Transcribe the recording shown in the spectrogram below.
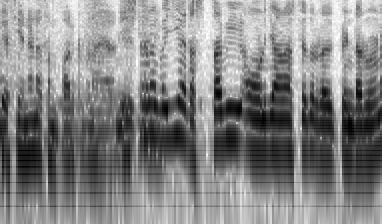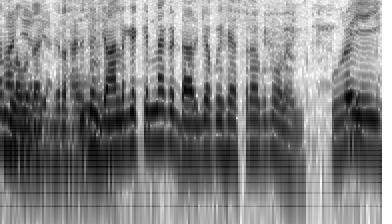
ਤੇ ਅਸੀਂ ਇਹਨਾਂ ਨਾਲ ਸੰਪਰਕ ਬਣਾਇਆ ਜਿਸ ਤਰ੍ਹਾਂ ਬਈ ਇਹ ਰਸਤਾ ਵੀ ਆਉਣ ਜਾਣ ਵਾਸਤੇ ਤੁਹਾਡਾ ਪਿੰਡਾਂ ਨੂੰ ਨਾ ਮਿਲਾਉਂਦਾ ਰਸਤੇ 'ਚੋਂ ਜਾਣ ਲੱਗੇ ਕਿੰਨਾ ਕੁ ਡਰ ਜਾਂ ਕੋਈ ਇਸ ਤਰ੍ਹਾਂ ਹੈ ਜੀ? ਪੂਰਾ ਹੀ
